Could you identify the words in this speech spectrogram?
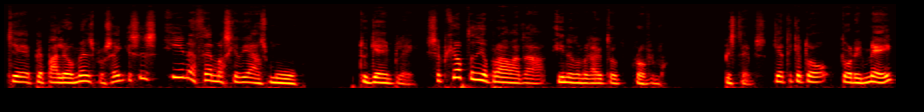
και πεπαλαιωμένης προσέγγισης ή είναι θέμα σχεδιασμού του gameplay. Σε ποιο από τα δύο πράγματα είναι το μεγαλύτερο του πρόβλημα, πιστεύεις; Γιατί και το, το remake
